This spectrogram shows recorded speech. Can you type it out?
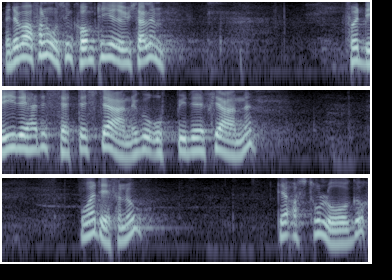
Men det var i hvert fall noen som kom til Jerusalem fordi de hadde sett ei stjerne gå opp i det fjerne. Hva er det for noe? Det er astrologer.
